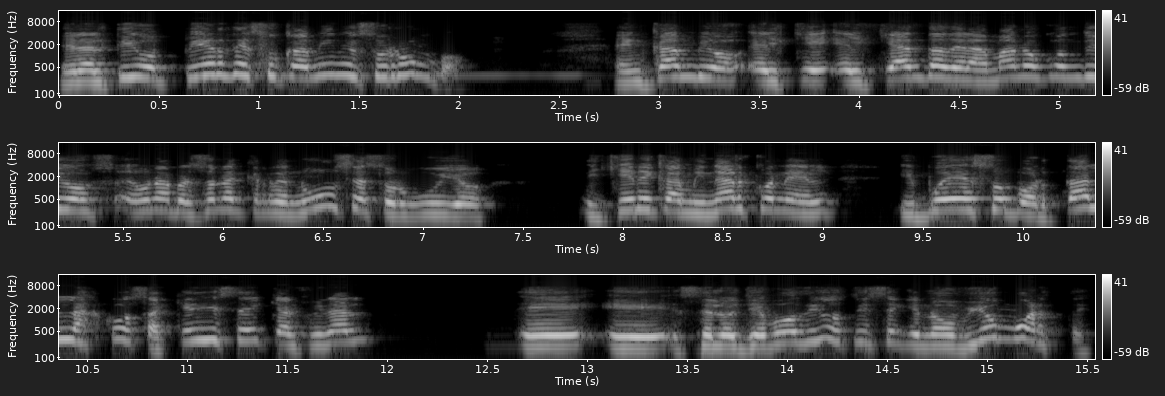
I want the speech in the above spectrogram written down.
El altivo pierde su camino y su rumbo. En cambio, el que, el que anda de la mano con Dios es una persona que renuncia a su orgullo y quiere caminar con Él y puede soportar las cosas. ¿Qué dice? Que al final eh, eh, se lo llevó Dios, dice que no vio muerte.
